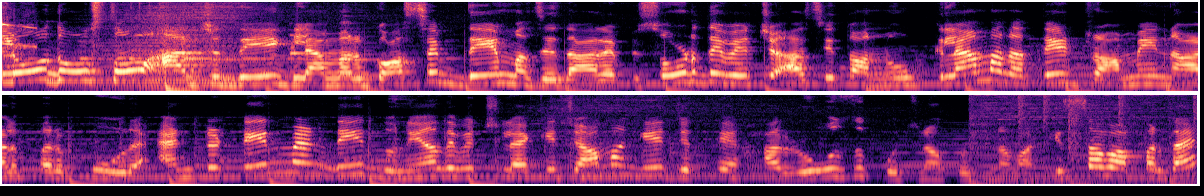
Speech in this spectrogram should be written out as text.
Hello ਦੋਸਤੋ, ਅੱਜ ਦੇ ਗਲੈਮਰ ਗੌਸਿਪ ਦੇ ਮਜ਼ੇਦਾਰ ਐਪੀਸੋਡ ਦੇ ਵਿੱਚ ਅਸੀਂ ਤੁਹਾਨੂੰ ਗਲੈਮਰ ਅਤੇ ਡਰਾਮੇ ਨਾਲ ਭਰਪੂਰ ਐਂਟਰਟੇਨਮੈਂਟ ਦੀ ਦੁਨੀਆ ਦੇ ਵਿੱਚ ਲੈ ਕੇ ਜਾਵਾਂਗੇ, ਜਿੱਥੇ ਹਰ ਰੋਜ਼ ਕੁਝ ਨਾ ਕੁਝ ਨਵਾਂ ਕਿੱਸਾ ਵਾਪਰਦਾ ਹੈ।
